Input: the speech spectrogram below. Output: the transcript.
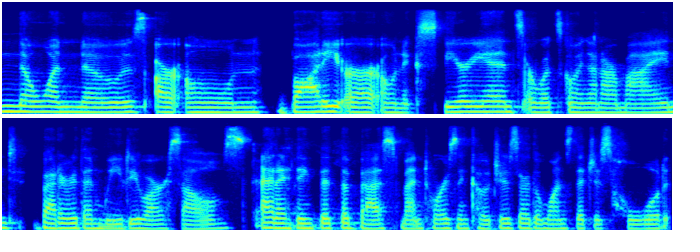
no one knows our own body or our own experience or what's going on our mind better than we mm-hmm. do ourselves. Definitely. And I think that the best mentors and coaches are the ones that just hold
